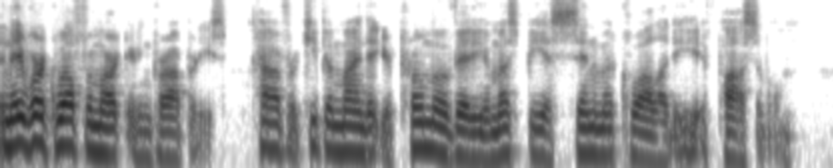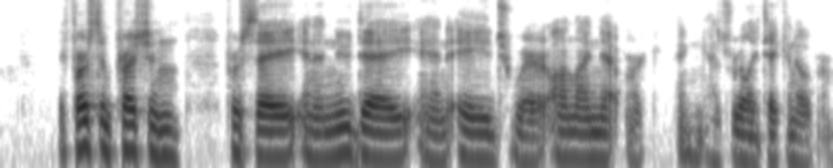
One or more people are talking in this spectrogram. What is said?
and they work well for marketing properties. However, keep in mind that your promo video must be a cinema quality if possible. A first impression, per se, in a new day and age where online networking has really taken over.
